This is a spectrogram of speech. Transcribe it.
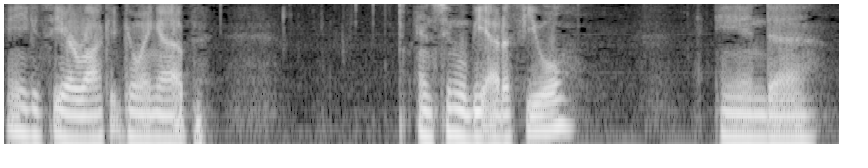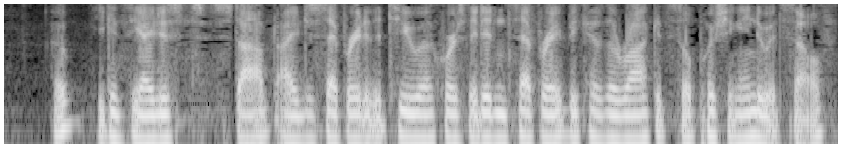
And you can see our rocket going up and soon we'll be out of fuel. And uh, oh, you can see I just stopped. I just separated the two. Of course, they didn't separate because the rocket's still pushing into itself.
